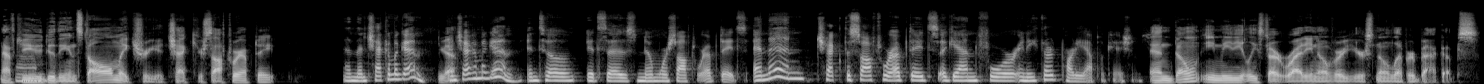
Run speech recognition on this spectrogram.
After um, you do the install, make sure you check your software update and then check them again yeah. and check them again until it says no more software updates. And then check the software updates again for any third party applications. And don't immediately start writing over your Snow Leopard backups.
